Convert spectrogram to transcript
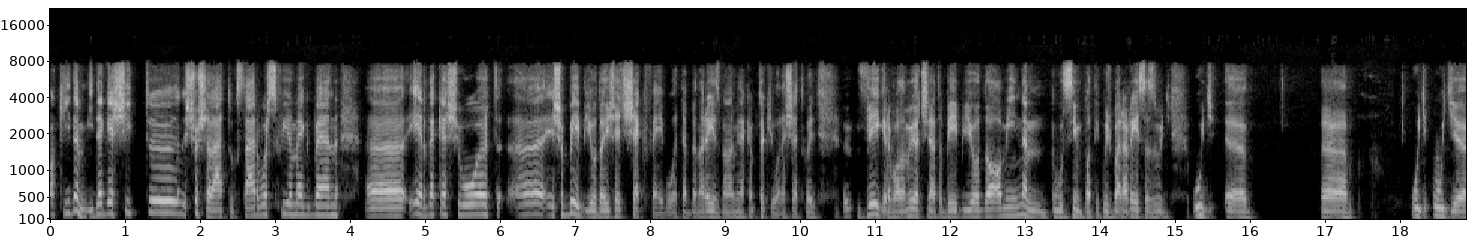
aki nem idegesítő, sose láttuk Star Wars filmekben, érdekes volt, és a Baby Yoda is egy seggfej volt ebben a részben, ami nekem tök jól esett, hogy végre valami olyat csinált a Baby Yoda, ami nem túl szimpatikus, bár a rész az úgy, úgy úgy, úgy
